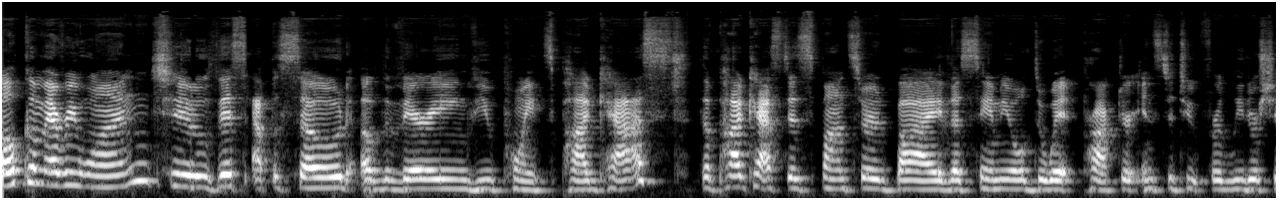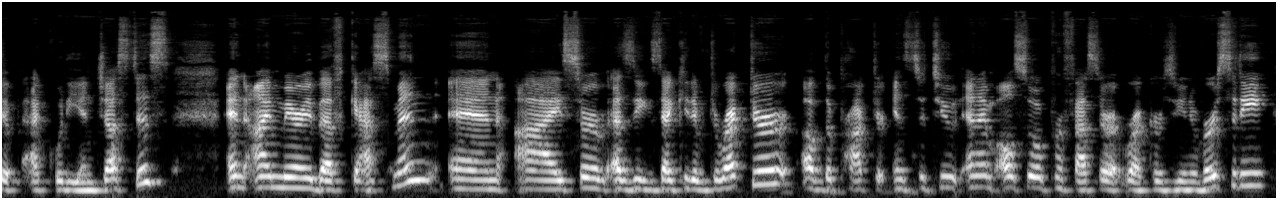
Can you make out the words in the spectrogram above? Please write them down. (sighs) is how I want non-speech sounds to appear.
Welcome, everyone, to this episode of the Varying Viewpoints podcast. The podcast is sponsored by the Samuel DeWitt Proctor Institute for Leadership, Equity, and Justice. And I'm Mary Beth Gasman, and I serve as the executive director of the Proctor Institute, and I'm also a professor at Rutgers University.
